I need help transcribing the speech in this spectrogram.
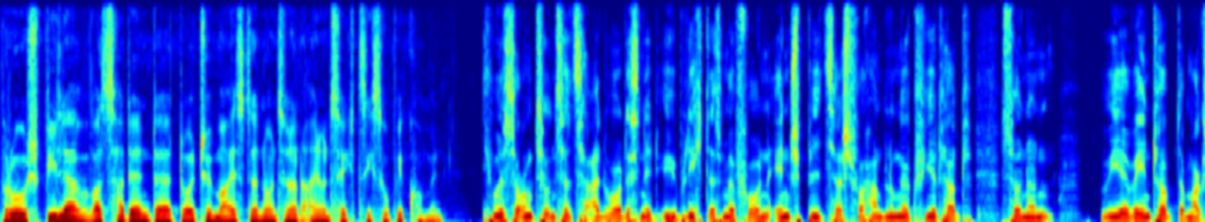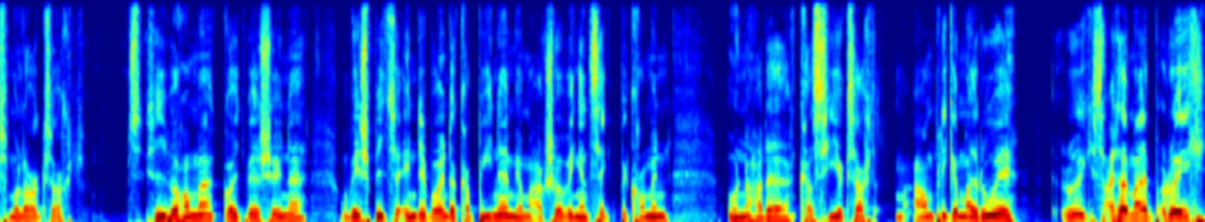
pro Spieler. Was hat denn der deutsche Meister 1961 so bekommen? Ich muss sagen, zu unserer Zeit war das nicht üblich, dass man vor einem Endspiel zuerst Verhandlungen geführt hat, sondern, wie ich erwähnt habe, der Max Muller hat gesagt, Silber haben wir, Gold wäre schöner. Und wie das Spiel zu Ende war in der Kabine, wir haben auch schon ein wenig einen Sekt bekommen, und dann hat der Kassier gesagt, Augenblick mal Ruhe, ruhig, seid halt mal ruhig.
